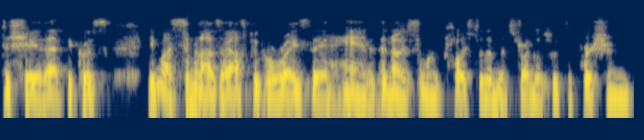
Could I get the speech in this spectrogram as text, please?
to share that. Because in my seminars, I ask people to raise their hand if they know someone close to them that struggles with depression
